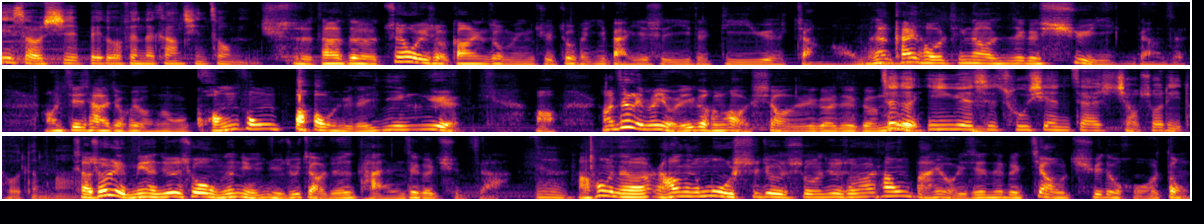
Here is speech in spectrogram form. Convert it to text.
这首是贝多芬的钢琴奏鸣曲，是他的最后一首钢琴奏鸣曲，作品一百一十一的第一乐章啊。我们现在开头听到这个序影这样子，然后接下来就会有那种狂风暴雨的音乐啊。然后这里面有一个很好笑的一个这个，这个音乐是出现在小说里头的吗？小说里面就是说我们的女女主角就是弹这个曲子啊，嗯，然后呢，然后那个牧师就是说，就是说他们本来有一些那个教区的活动。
